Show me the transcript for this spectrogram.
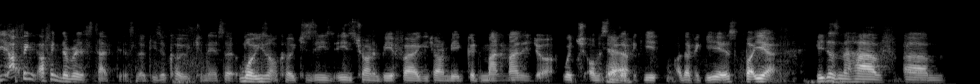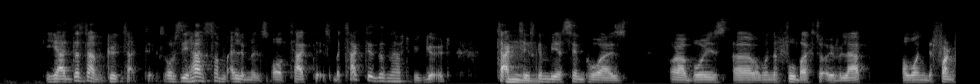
Yeah, I think I think there is tactics. Look, he's a coach, and it's a, well, he's not a coach. He's he's trying to be a Fergie, trying to be a good man manager, which obviously yeah. I don't think he I don't think he is. But yeah, he doesn't have um he doesn't have good tactics. Obviously, he has some elements of tactics, but tactics doesn't have to be good. Tactics mm. can be as simple as all right, boys. Uh, I want the fullbacks to overlap. I want the front.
